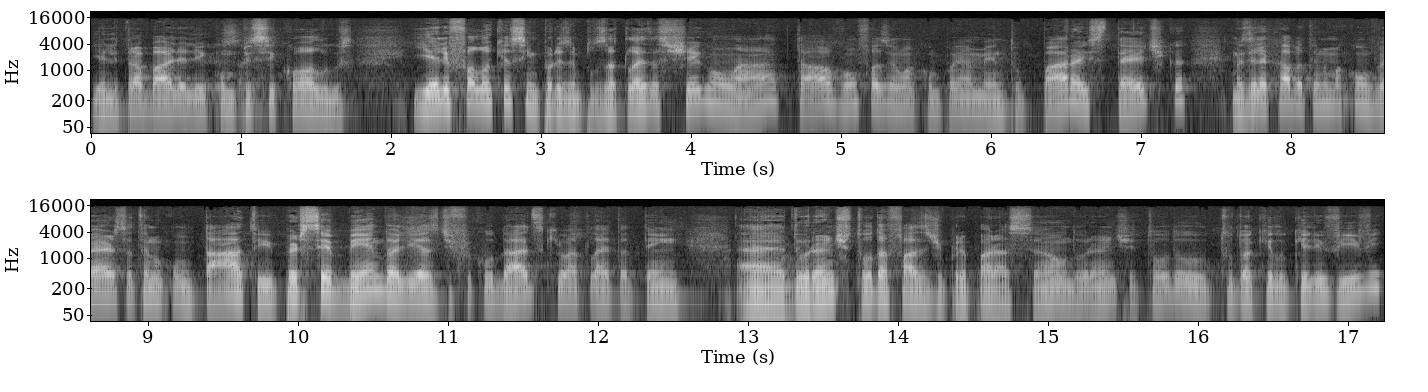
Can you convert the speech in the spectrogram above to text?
E ele trabalha ali com psicólogos. E ele falou que, assim, por exemplo, os atletas chegam lá, tal, vão fazer um acompanhamento para a estética, mas ele acaba tendo uma conversa, tendo contato e percebendo ali as dificuldades que o atleta tem eh, durante toda a fase de preparação, durante todo, tudo aquilo que ele vive.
